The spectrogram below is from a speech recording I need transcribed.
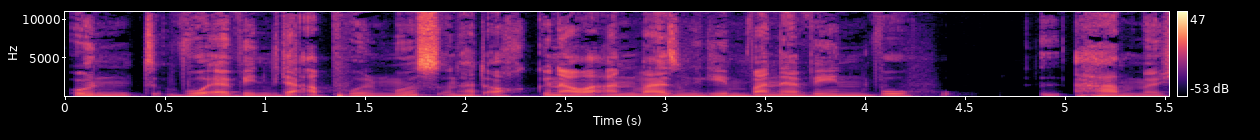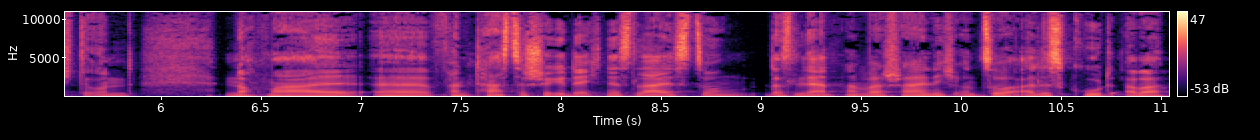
und wo er wen wieder abholen muss und hat auch genaue Anweisungen gegeben, wann er wen wo haben möchte. Und nochmal äh, fantastische Gedächtnisleistung, das lernt man wahrscheinlich und so, alles gut, aber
